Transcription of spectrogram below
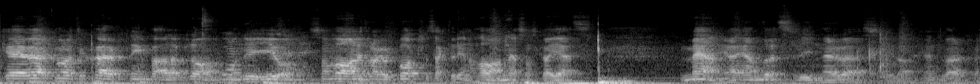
Okej, välkomna till skärpning på alla plan och nio. Som vanligt har de gjort bort sig sagt att det är en hane som ska ha gäst. Men jag är ändå ett svinnervös idag. Jag vet inte varför.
